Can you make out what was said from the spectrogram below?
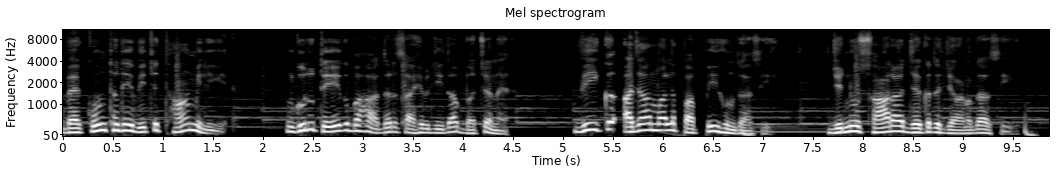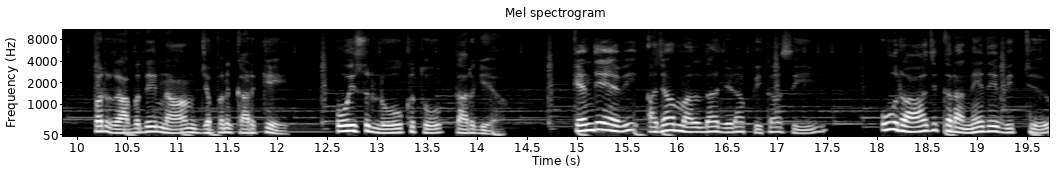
ਬੈਕੁੰਠ ਦੇ ਵਿੱਚ ਥਾਂ ਮਿਲੀ ਹੈ। ਗੁਰੂ ਤੇਗ ਬਹਾਦਰ ਸਾਹਿਬ ਜੀ ਦਾ ਬਚਨ ਹੈ, ਵੀ ਇੱਕ ਅਜਾਮਲ ਪਾਪੀ ਹੁੰਦਾ ਸੀ ਜਿਹਨੂੰ ਸਾਰਾ ਜਗਤ ਜਾਣਦਾ ਸੀ, ਪਰ ਰੱਬ ਦੇ ਨਾਮ ਜਪਨ ਕਰਕੇ ਉਹ ਇਸ ਲੋਕ ਤੋਂ ਤਰ ਗਿਆ। ਕਹਿੰਦੇ ਆ ਵੀ ਅਜਾਮਲ ਦਾ ਜਿਹੜਾ ਪਿਤਾ ਸੀ ਉਹ ਰਾਜ ਘਰਾਣੇ ਦੇ ਵਿੱਚ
